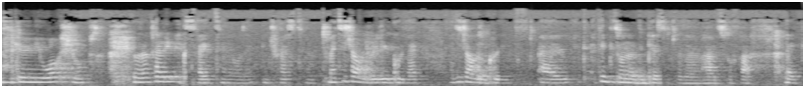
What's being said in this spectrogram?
like in the workshops. It was actually exciting. It was like, interesting. My teacher was really good. Like my teacher was great. I I think it's one of the best teachers I've had so far. Like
